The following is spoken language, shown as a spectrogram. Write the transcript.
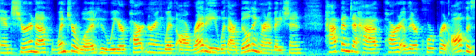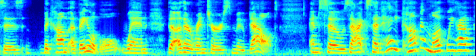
And sure enough, Winterwood, who we are partnering with already with our building renovation, happened to have part of their corporate offices become available when the other renters moved out. And so Zach said, Hey, come and look. We have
